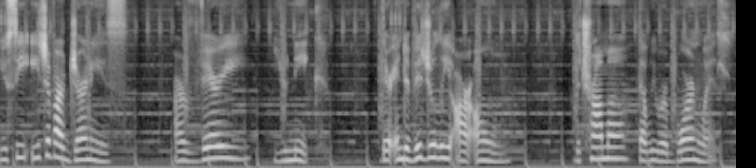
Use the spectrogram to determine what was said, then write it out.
You see, each of our journeys are very unique, they're individually our own the trauma that we were born with,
